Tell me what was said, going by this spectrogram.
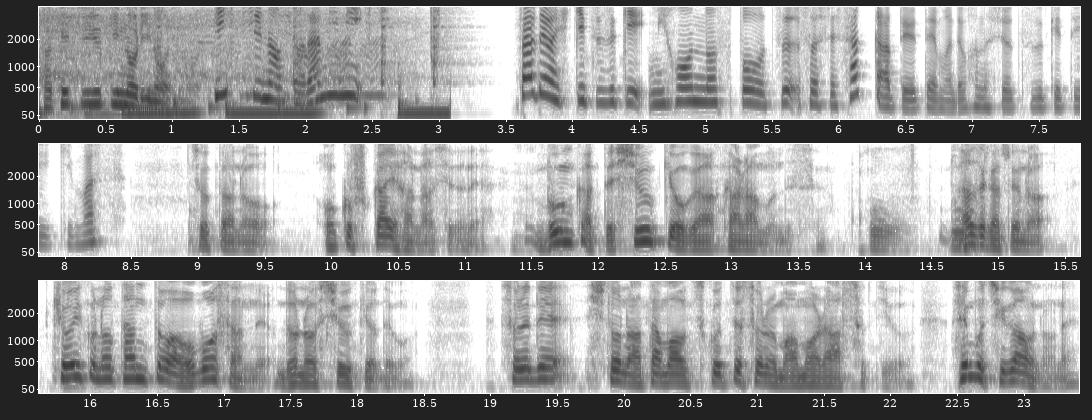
竹地幸典のピッチの空耳。さあでは引き続き日本のスポーツそしてサッカーというテーマでお話を続けていきます。ちょっとあの奥深い話でね文化って宗教が絡むんですよ。なぜかというのは教育の担当はお坊さんだよ。どの宗教でもそれで人の頭を作ってそれを守らすっていう。全部違うのね。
